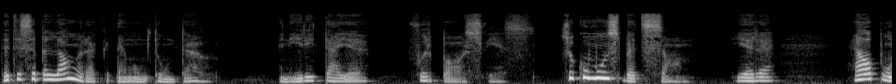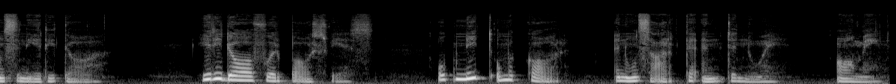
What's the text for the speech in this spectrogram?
Dit is 'n belangrike ding om te onthou in hierdie tye voor Paasfees. So kom ons bid saam. Here, Help ons in hierdie dae. Hierdie dae voor Paasfees. Opnuut om mekaar in ons harte in te nooi. Amen.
